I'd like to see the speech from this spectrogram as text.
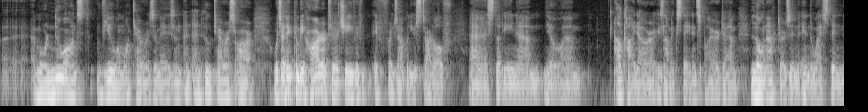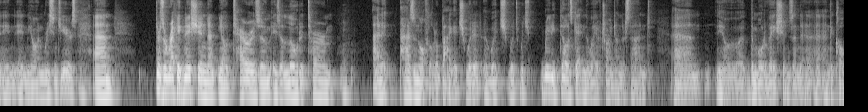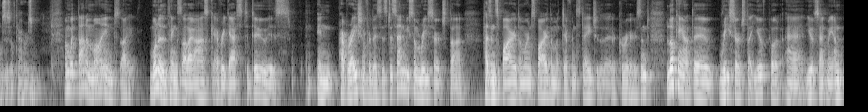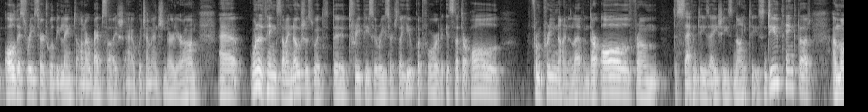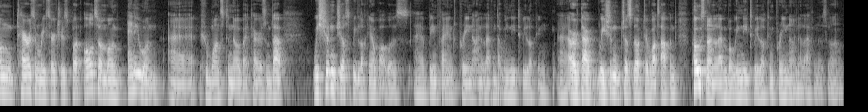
a, more nuanced view on what terrorism is and, and, and who terrorists are, which I think can be harder to achieve if, if for example, you start off uh, studying, um, you know, um, Al Qaeda or Islamic State inspired um, lone actors in, in the West in, in, in, you know, in recent years. Mm-hmm. Um, there's a recognition that you know terrorism is a loaded term, mm-hmm. and it has an awful lot of baggage with it, which which which really does get in the way of trying to understand, um, you know, uh, the motivations and, and and the causes of terrorism. And with that in mind, like one of the things that I ask every guest to do is, in preparation for this, is to send me some research that has inspired them or inspired them at different stages of their careers. And looking at the research that you've put, uh, you've sent me, and all this research will be linked on our website, uh, which I mentioned earlier on. Uh, one of the things that I noticed with the three pieces of research that you put forward is that they're all from pre 9 11. They're all from the 70s, 80s, 90s. Do you think that among terrorism researchers, but also among anyone uh, who wants to know about terrorism, that we shouldn't just be looking at what was uh, being found pre 9 11, that we need to be looking, uh, or that we shouldn't just look to what's happened post 9 11, but we need to be looking pre 9 11 as well.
